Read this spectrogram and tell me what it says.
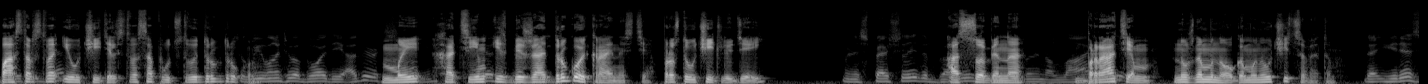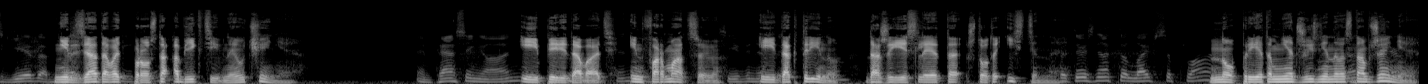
Пасторство и учительство сопутствуют друг другу. Мы хотим избежать другой крайности, просто учить людей. Особенно братьям нужно многому научиться в этом. Нельзя давать просто объективное учение и передавать информацию и доктрину, даже если это что-то истинное. Но при этом нет жизненного снабжения,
